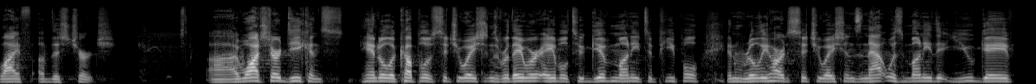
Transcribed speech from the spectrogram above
life of this church. Uh, I watched our deacons handle a couple of situations where they were able to give money to people in really hard situations, and that was money that you gave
